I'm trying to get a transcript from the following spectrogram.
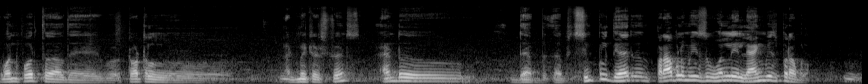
one fourth of the total admitted students, and uh, the, the simple their problem is only language problem. Mm.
